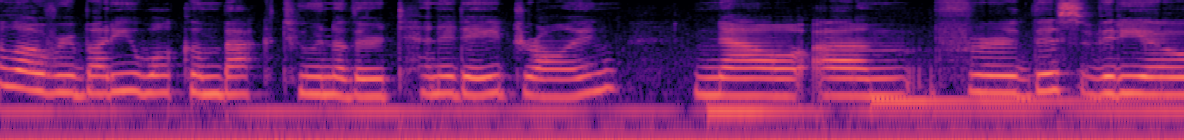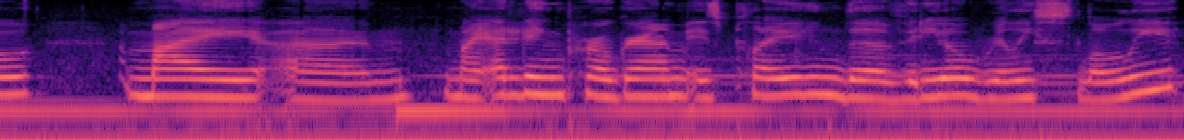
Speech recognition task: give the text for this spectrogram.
Hello everybody, welcome back to another 10 a day drawing. Now, um, for this video, my, um, my editing program is playing the video really slowly,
